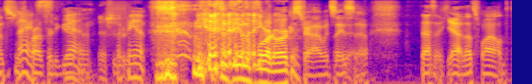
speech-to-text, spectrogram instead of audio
that's- that's nice. probably pretty good, Yeah, then. Yeah, she's Hook pretty me good. up. to be in the Florida Orchestra, I would say so. That's yeah, that's wild.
